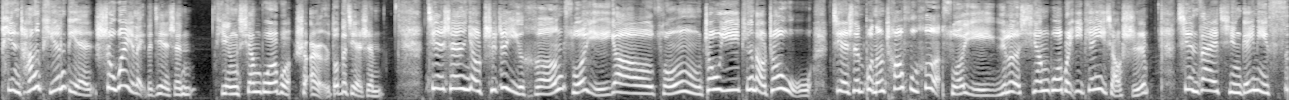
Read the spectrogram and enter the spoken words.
品尝甜点是味蕾的健身，听香饽饽是耳朵的健身。健身要持之以恒，所以要从周一听到周五。健身不能超负荷，所以娱乐香饽饽一天一小时。现在请给你私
